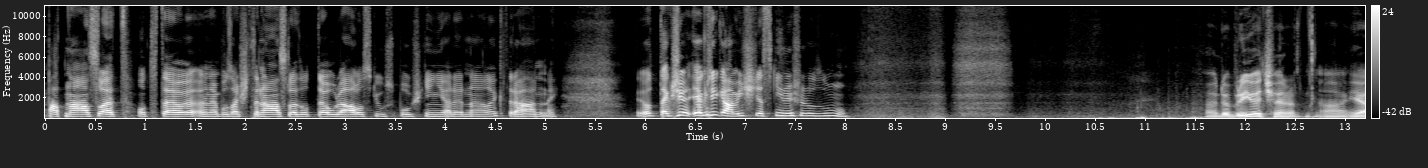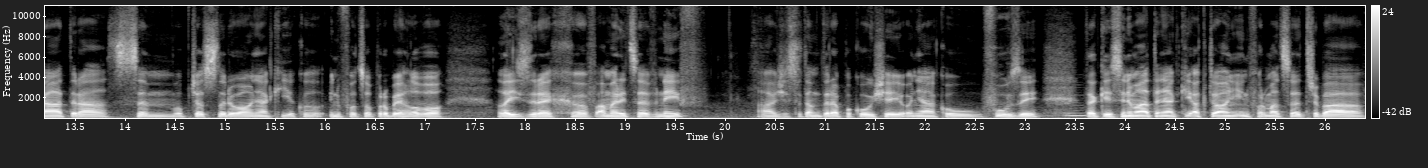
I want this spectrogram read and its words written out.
15 let od té, nebo za 14 let od té události uspouštění jaderné elektrárny. Jo, takže, jak říkám, víc štěstí než rozumu. Dobrý večer. Já teda jsem občas sledoval nějaký jako info, co proběhlo o laserech v Americe v NIF, a že se tam teda pokoušejí o nějakou fúzi. Mm. Tak jestli nemáte nějaké aktuální informace, třeba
